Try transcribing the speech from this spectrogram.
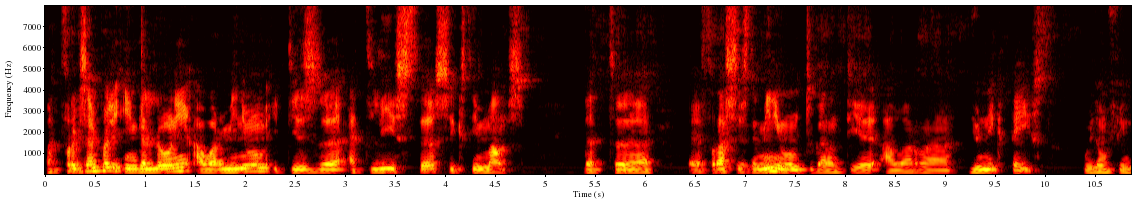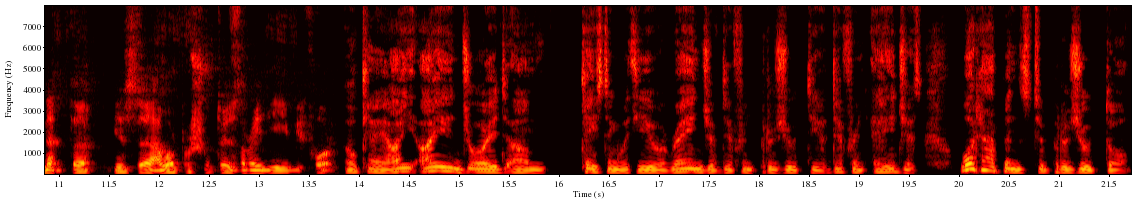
But for example, in Galloni, our minimum it is uh, at least 16 months. That uh, uh, for us is the minimum to guarantee our uh, unique taste. We don't think that is our prosciutto is ready before. Okay, I I enjoyed um, tasting with you a range of different prosciutti of different ages. What happens to prosciutto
